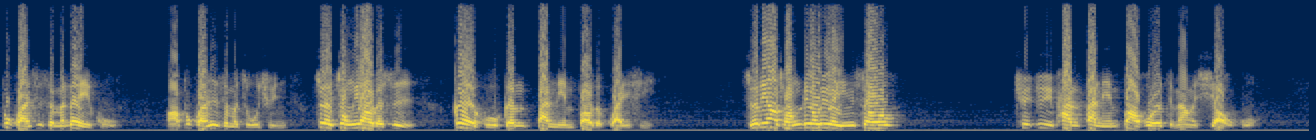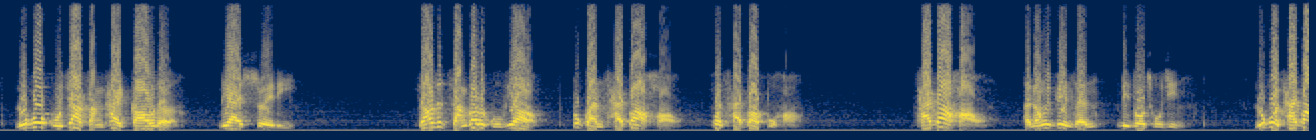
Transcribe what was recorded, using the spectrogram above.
不管是什么类股，啊，不管是什么族群，最重要的是个股跟半年报的关系。所以你要从六月营收去预判半年报或者怎么样的效果。如果股价涨太高的，厉害税率，只要是涨高的股票，不管财报好或财报不好，财报好很容易变成利多出尽；如果财报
